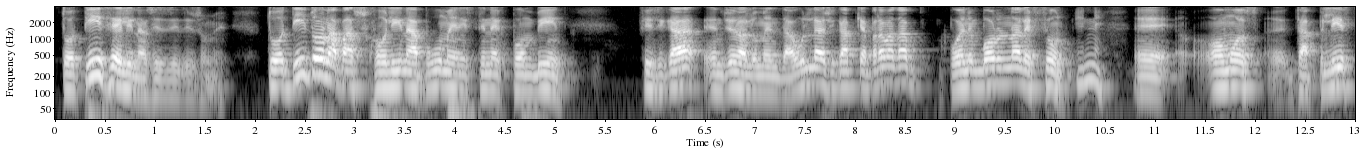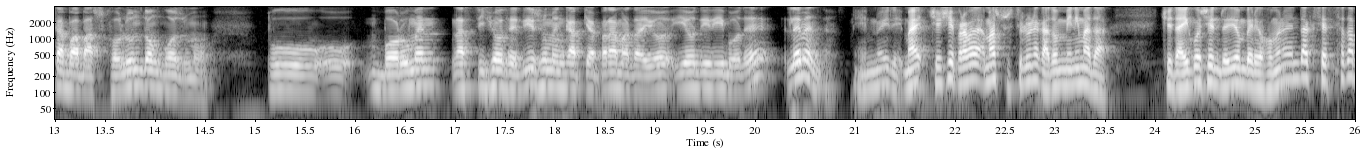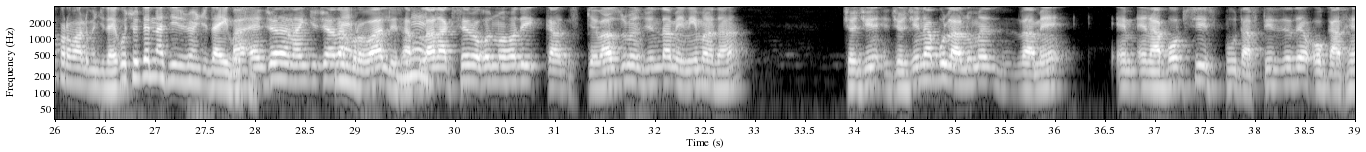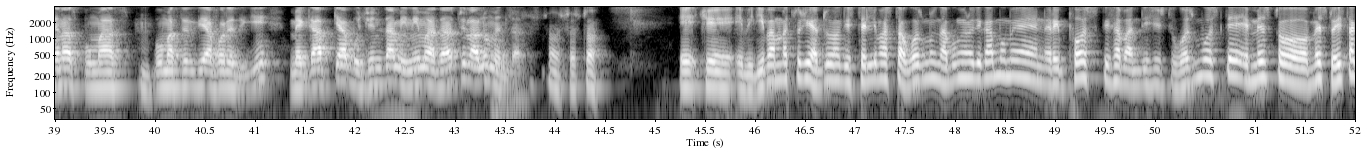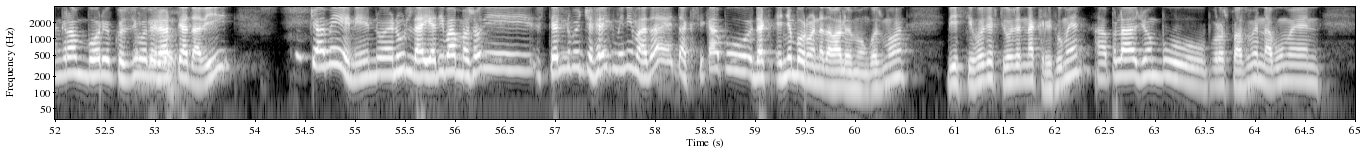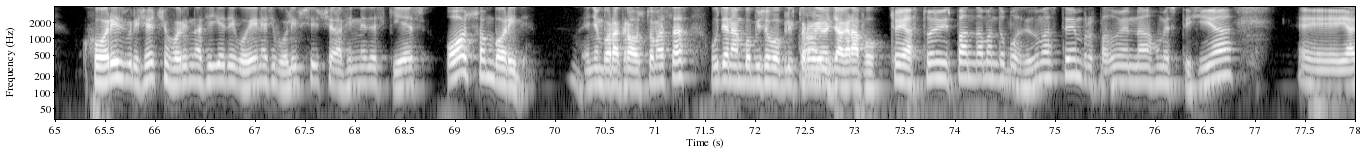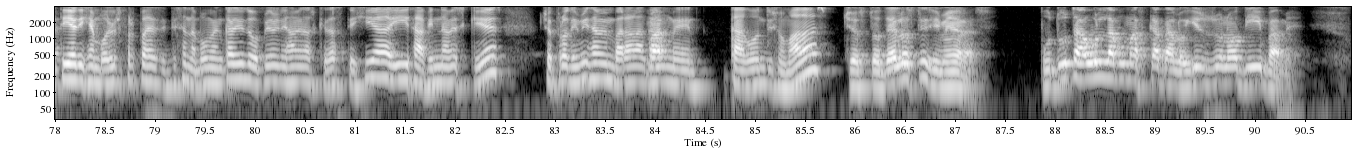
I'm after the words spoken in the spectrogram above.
το τι θέλει να συζητήσουμε. Το τι τον απασχολεί να πούμε στην εκπομπή. Φυσικά, εν τζέρα λέμε τα ούλα, έχει κάποια πράγματα που δεν μπορούν να λεχθούν. Είναι. Ε, όμως ε, τα πλήστα που απασχολούν τον κόσμο που μπορούμε να στοιχειοθετήσουμε κάποια πράγματα ή, ο- ή οτιδήποτε, λέμε τα. Εννοείται. Μα και έχει πράγματα, μας σου στείλουν 100 μηνύματα και τα 20 είναι το ίδιο περιεχόμενο, εντάξει, θα τα προβάλλουμε και τα 20, ούτε να συζητήσουμε και τα 20. Μα δεν είναι ανάγκη και να τα Ναι. προβάλλεις. Ναι. Απλά να ξέρει ο κόσμος ότι κα- και βάζουμε και τα μηνύματα και εκείνα- και εκείνα που λαλούμε δαμε εν, εν απόψεις που ταυτίζεται ο καθένας που, μας, που είμαστε διαφορετικοί με κάποια από εκείνα τα μηνύματα και λαλούμε τα. Σωστό, σωστό. Ε, και επειδή είπαμε στο για τούτο ότι στέλνει μας το κόσμος να πούμε ότι κάνουμε repost τις απαντήσεις του κόσμου ώστε μέσα στο, μες στο Instagram μπορεί οποιοςδήποτε να Ακριβώς. έρθει να τα δει και αμένει, εννο- ενούλα, γιατί είπαμε μας ότι στέλνουμε και fake μηνύματα, ε, εντάξει, κάπου, εντάξει, δεν μπορούμε να τα βάλουμε με τον κόσμο, δυστυχώς ευτυχώς είναι να κρυθούμε, απλά και που προσπαθούμε να πούμε χωρίς βρυσές και χωρίς να θίγετε οικογένειες υπολείψεις και να αφήνετε σκιές όσο μπορείτε. Δεν μπορώ να κράω στο μας σας, ούτε να μπω πίσω από πληκτρολόγιο Όχι. και να γράφω. Και γι' αυτό εμείς πάντα όταν τοποθετούμαστε προσπαθούμε να έχουμε στοιχεία ε, γιατί έτυχε πολλές φορές που θα ζητήσαμε να πούμε κάτι το οποίο δεν είχαμε αρκετά στοιχεία ή θα αφήναμε σκιές και προτιμήσαμε παρά να Μα- κάνουμε κακό της ομάδας. Και στο τέλος της ημέρας, που τούτα ούλα που μας καταλογίζουν ότι είπαμε,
